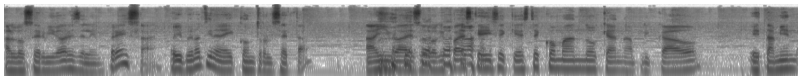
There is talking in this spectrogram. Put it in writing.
a los servidores de la empresa. Oye, pero no tienen ahí control Z. Ahí va eso. Lo que pasa es que dice que este comando que han aplicado eh, también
